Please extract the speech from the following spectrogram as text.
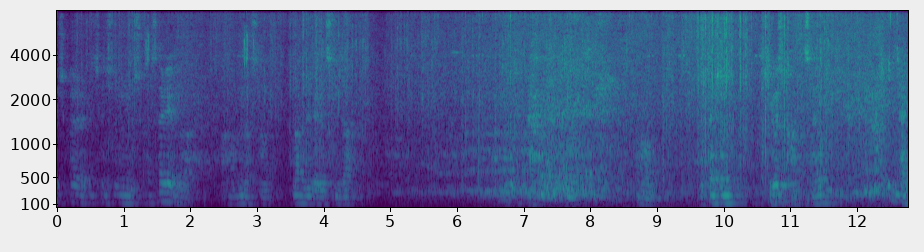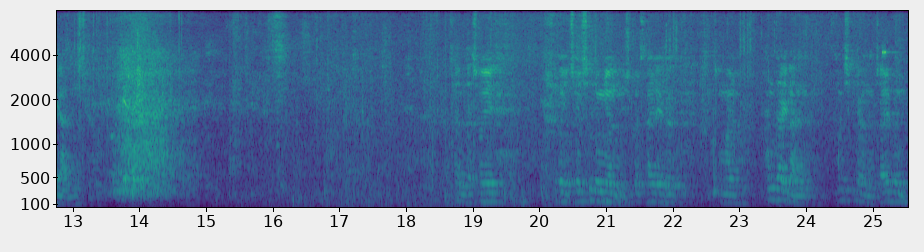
2016년 살리가 아, 오늘로서 마음을 내렸습니다. 어, 일단 좀 길어질 것 같아서요. 자리에 앉으시죠. 감사합니다. 저희 이번 2016년 뮤지컬 살레를 정말 한 달이라는 30회라는 짧은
